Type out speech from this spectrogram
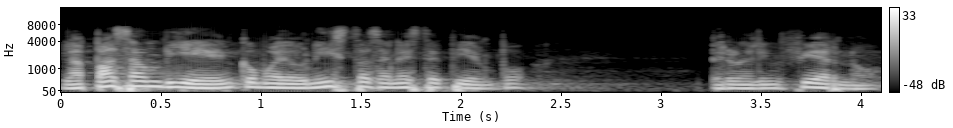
La pasan bien como hedonistas en este tiempo, pero en el infierno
